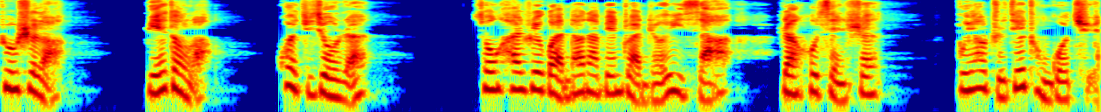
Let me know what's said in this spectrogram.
出事了，别等了，快去救人！从海水管道那边转折一下，然后现身，不要直接冲过去。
